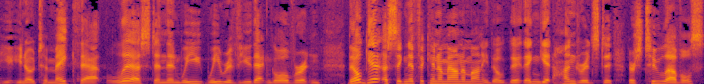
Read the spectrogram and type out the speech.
you, you know, to make that list. And then we, we review that and go over it. And they'll get a significant amount of money. They'll, they, they can get hundreds to, there's two levels.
